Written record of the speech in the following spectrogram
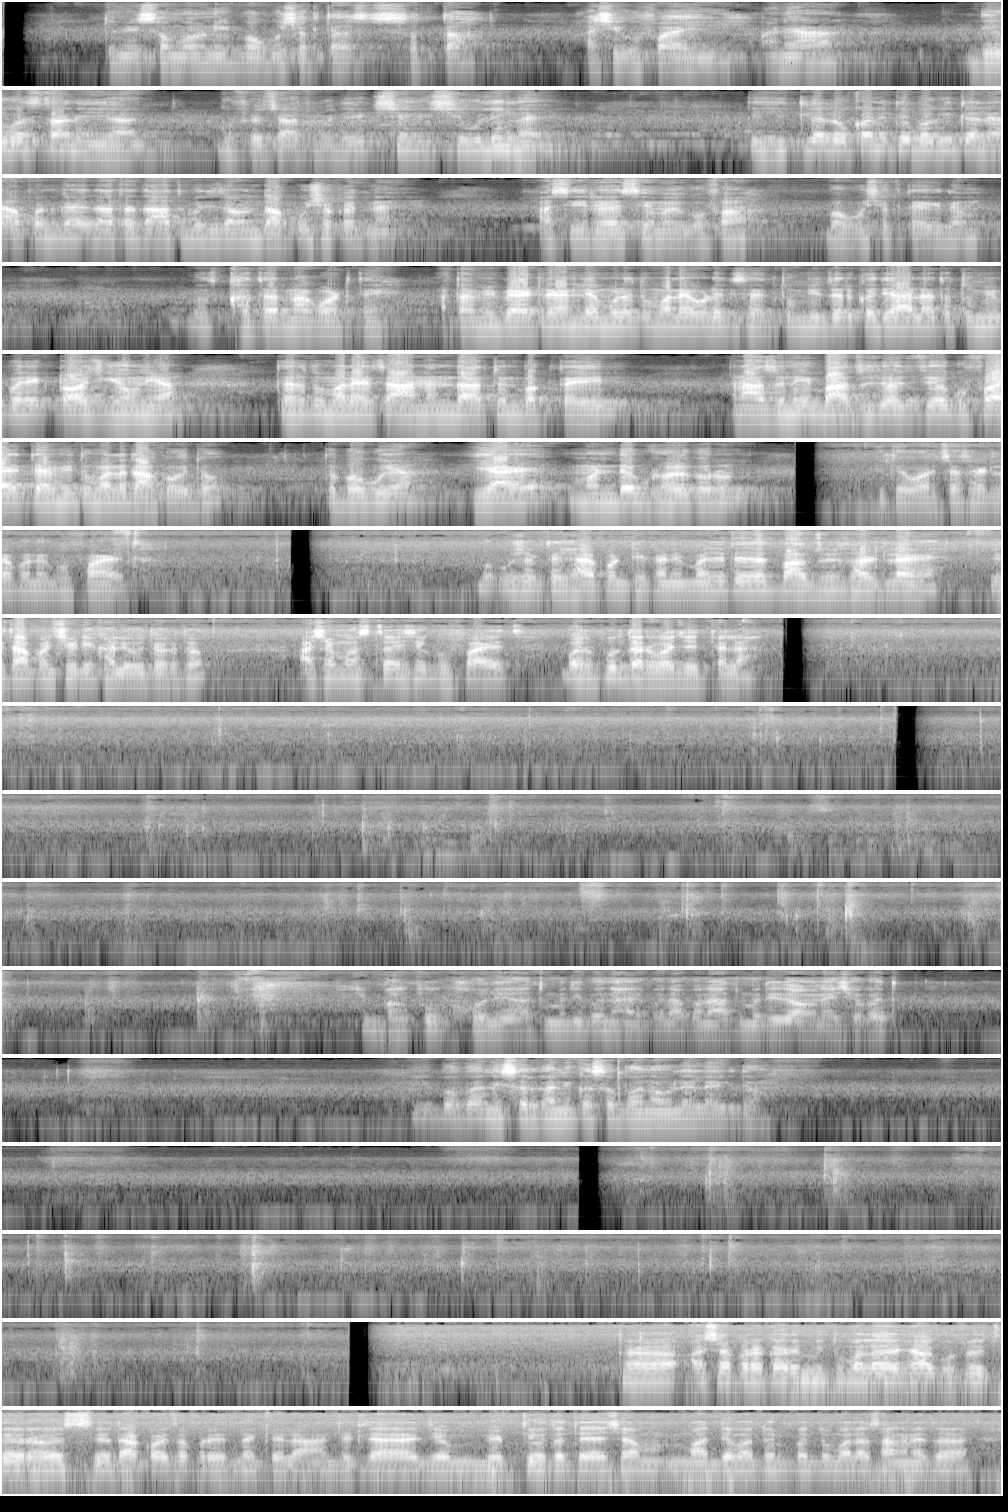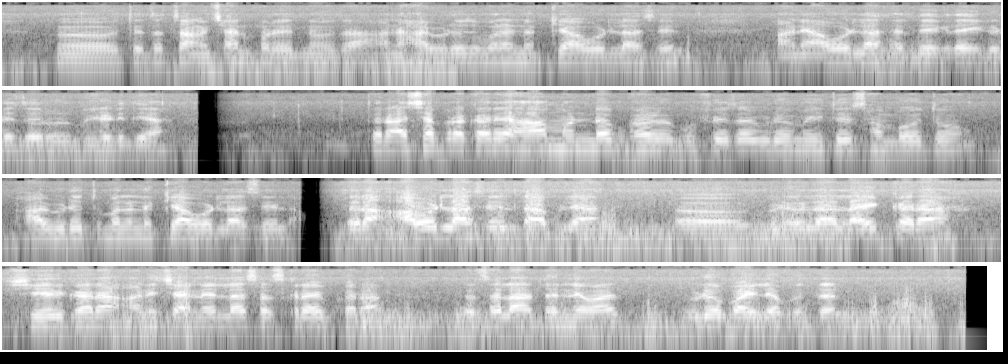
तुम्ही समोरूनही बघू शकता स्वतः. अशी गुफा आहे ही. आणि हा देवस्थान आहे या गुफेच्या आतमध्ये. एक शि शिवलिंग आहे. ते इथल्या लोकांनी ते बघितलेलं आहे. आपण काय आता आतमध्ये जाऊन दाखवू शकत नाही. अशी रहस्यमय गुफा बघू शकता एकदम. खतरनाक वाटते. आता आम्ही बॅटरी आणल्यामुळे तुम्हाला एवढं दिसत तुम्ही जर कधी आला तर तुम्ही पण एक टॉर्च घेऊन या. तर तुम्हाला याचा आनंद आतून बघता येईल. आणि अजूनही बाजूच्या बाजूच्या गुफा आहेत त्या मी तुम्हाला दाखवतो. तर बघूया. हे आहे मंडप घळ करून. इथे वरच्या साईडला पण एक गुफा आहेत. बघू शकता ह्या पण ठिकाणी. म्हणजे त्याच्यात बाजू साईडला आहे. तिथं आपण शिडी खाली उतरतो. अशा मस्त अशी गुफा आहेत. भरपूर दरवाजे आहेत त्याला. भरपूर खोल आहे. आतमध्ये पण आहे पण आपण आतमध्ये जाऊ नाही शकत. हे बघा निसर्गाने कसं बनवलेलं आहे एकदम. तर अशा प्रकारे मी तुम्हाला ह्या गुफेचं रहस्य दाखवायचा प्रयत्न केला. आणि तिथल्या जे व्यक्ती होता त्याच्या माध्यमातून पण तुम्हाला सांगण्याचा त्याचा चांग छान प्रयत्न होता आणि हा व्हिडिओ तुम्हाला नक्की आवडला असेल आणि आवडला असेल तर एकदा इकडे जरूर भेट द्या. तर अशा प्रकारे हा मंडप घळ गुफेचा व्हिडिओ मी इथे थांबवतो. हा व्हिडिओ तुम्हाला नक्की आवडला असेल तर आवडला असेल तर आपल्या व्हिडिओला लाईक करा शेअर करा आणि चॅनलला सबस्क्राईब करा. तर चला धन्यवाद. व्हिडिओ पाहिल्याबद्दल.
